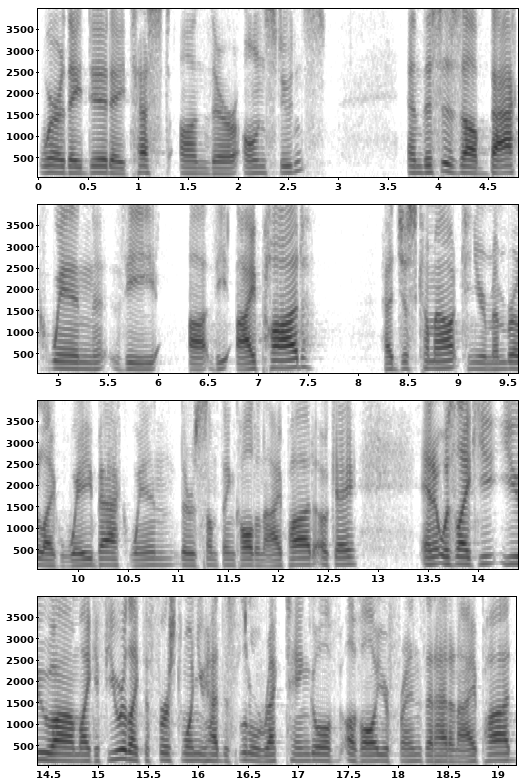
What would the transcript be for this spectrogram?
where they did a test on their own students. And this is uh, back when the, uh, the iPod had just come out. Can you remember, like, way back when there was something called an iPod, okay? And it was like you, you um, like if you were like the first one, you had this little rectangle of, of all your friends that had an iPod.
